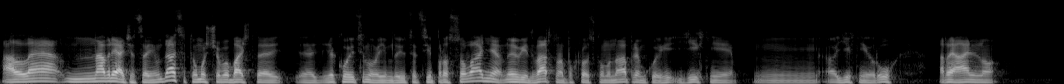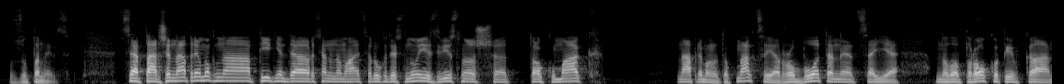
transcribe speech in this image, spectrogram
Але навряд чи це їм вдасться, тому що ви бачите, е, якою ціною їм даються ці просування. Ну і відверто на Покровському напрямку їхні, їхній рух реально зупинився. Це перший напрямок на півдні, де росіяни намагаються рухатись. Ну і звісно ж, Токмак, напрямок на Токмак, це є Роботине, це є Новопрокопівка.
